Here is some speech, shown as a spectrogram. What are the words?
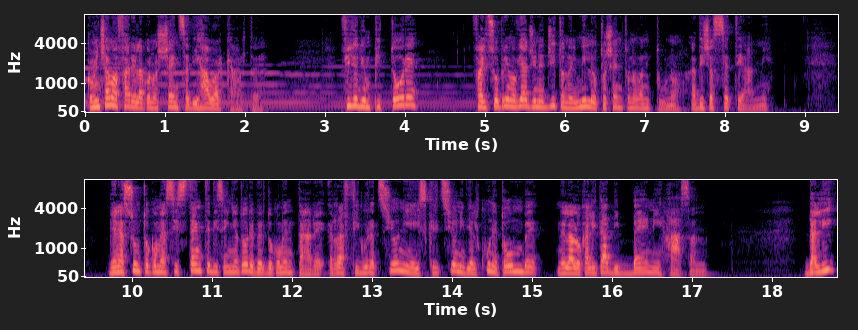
Cominciamo a fare la conoscenza di Howard Carter. Figlio di un pittore, fa il suo primo viaggio in Egitto nel 1891, a 17 anni. Viene assunto come assistente disegnatore per documentare raffigurazioni e iscrizioni di alcune tombe nella località di Beni Hassan. Da lì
